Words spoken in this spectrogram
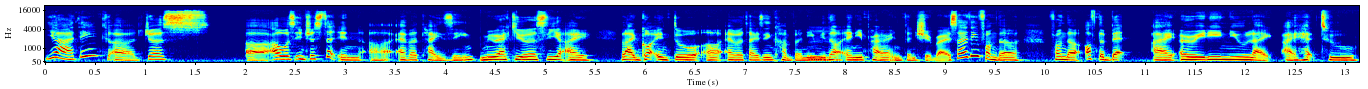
Yeah, I think uh, just uh, I was interested in uh, advertising. Miraculously, I like got into a advertising company without any prior internship, right? So I think from the from the off the bat, I already knew like I had to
